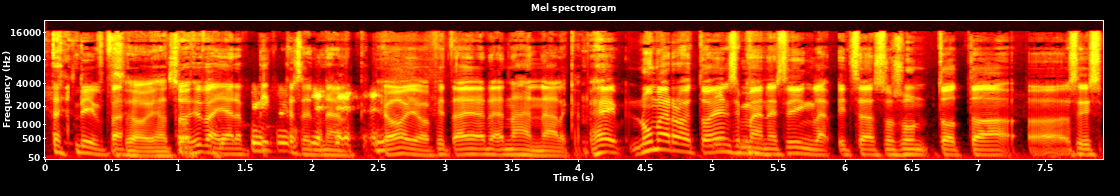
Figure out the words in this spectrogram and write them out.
Niinpä. Se on ihan se on hyvä jäädä pikkasen nälkä. Joo, joo, pitää jäädä nähdä nälkä. Hei, numeroit on ensimmäinen single, itse asiassa on sun tota, äh, siis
